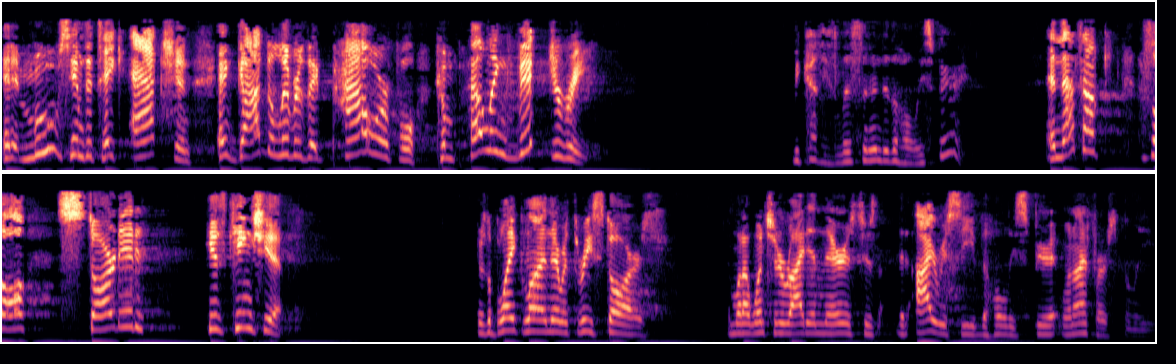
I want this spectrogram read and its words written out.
And it moves him to take action. And God delivers a powerful, compelling victory. Because he's listening to the Holy Spirit. And that's how Saul started his kingship. There's a blank line there with three stars. And what I want you to write in there is just that I received the Holy Spirit when I first believed.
